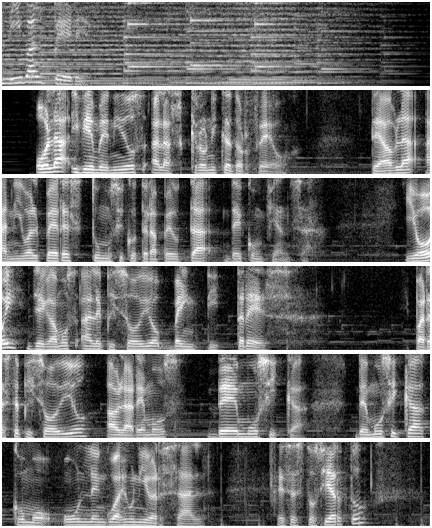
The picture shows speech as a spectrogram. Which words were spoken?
Aníbal Pérez. Hola y bienvenidos a las Crónicas de Orfeo. Te habla Aníbal Pérez, tu musicoterapeuta de confianza. Y hoy llegamos al episodio 23. Y para este episodio hablaremos de música, de música como un lenguaje universal. ¿Es esto cierto?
